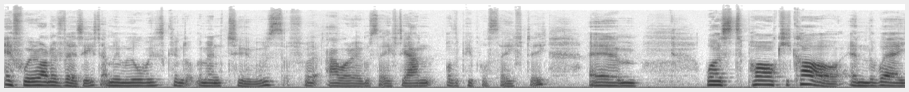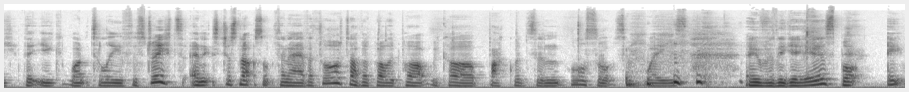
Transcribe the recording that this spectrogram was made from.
if we're on a visit. I mean, we always conduct them in twos for our own safety and other people's safety. Um, was to park your car in the way that you want to leave the street, and it's just not something I ever thought of. I probably parked my car backwards in all sorts of ways over the years, but it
